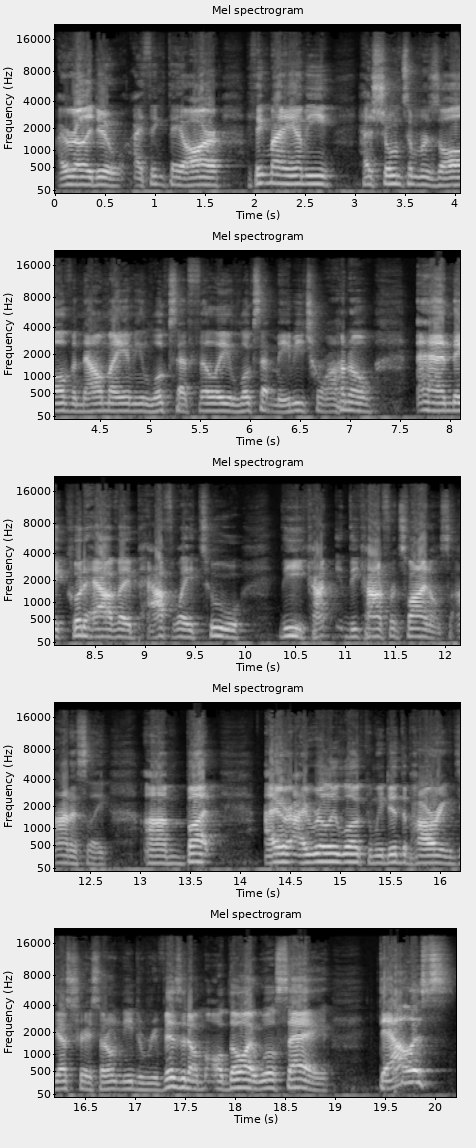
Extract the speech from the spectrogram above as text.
I really do. I think they are. I think Miami has shown some resolve, and now Miami looks at Philly, looks at maybe Toronto, and they could have a pathway to the the conference finals, honestly. Um, but I, I really look, and we did the power yesterday, so I don't need to revisit them. Although I will say, Dallas,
